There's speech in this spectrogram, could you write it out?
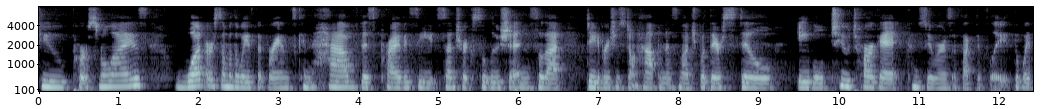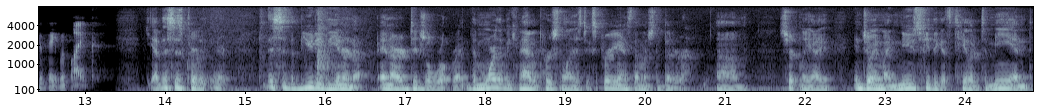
to personalize, what are some of the ways that brands can have this privacy centric solution so that data breaches don't happen as much, but they're still able to target consumers effectively the way that they would like? Yeah, this is clearly, you know, this is the beauty of the internet and our digital world, right? The more that we can have a personalized experience, that much the better. Um, certainly, I enjoy my news feed that gets tailored to me and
